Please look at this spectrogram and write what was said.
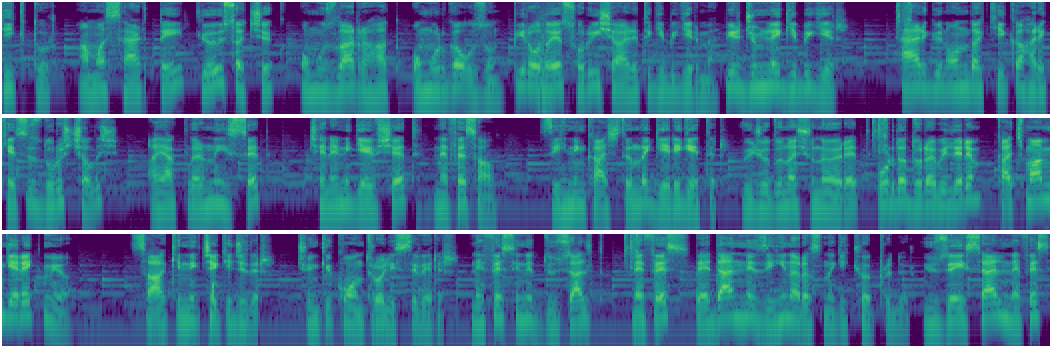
Dik dur ama sert değil. Göğüs açık, omuzlar rahat, omurga uzun. Bir odaya soru işareti gibi girme. Bir cümle gibi gir. Her gün 10 dakika hareketsiz duruş çalış. Ayaklarını hisset, çeneni gevşet, nefes al. Zihnin kaçtığında geri getir. Vücuduna şunu öğret. Burada durabilirim, kaçmam gerekmiyor. Sakinlik çekicidir. Çünkü kontrol hissi verir. Nefesini düzelt. Nefes, bedenle zihin arasındaki köprüdür. Yüzeysel nefes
